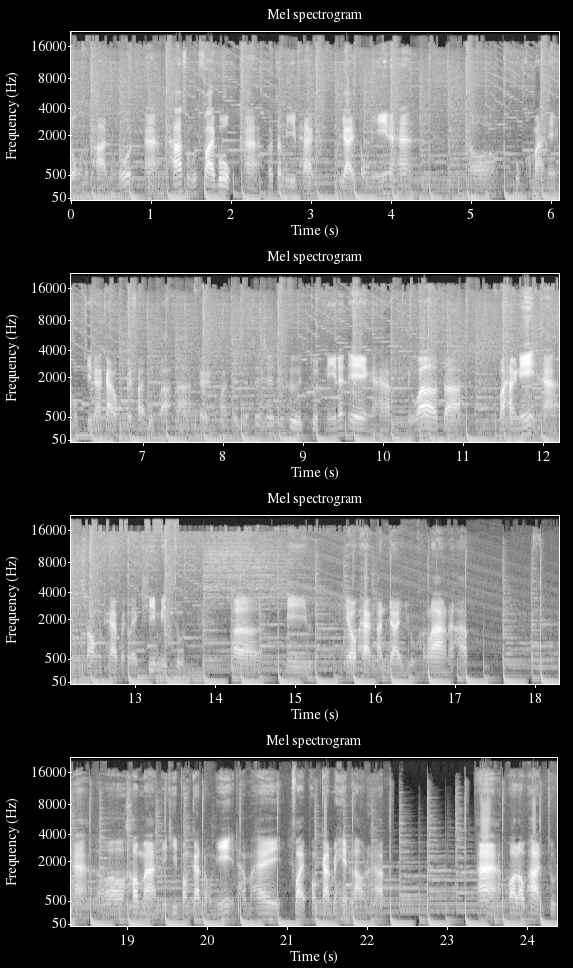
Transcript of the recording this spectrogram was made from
ตรงสะพานตรงนู้นอ่าถ้าสมมติฝ่ายบุกอ่าก็จะมีแพ็กใหญ่ตรงนี้นะฮะเราบุกเข้ามาเนี่ยผมจินตนาการว่าผมเป็นฝ่ายบุกละอ่าเดินเข้ามาเจ๊เจ๊เจ๊ก็คือจุดนี้นั่นเองนะครับหรือว่าเราจะ มาทางนี้อ่าช่องแคบเล็กๆที่มีจุดเอ่อมีเฮลแพกอันใหญ่อยู่ข้างล่างนะครับอ่าแล้วก็เข้ามามีที่ป้องกันตรงนี้ทำให้ฝ่ายป้องกันไม่เห็นเรานะครับอ่าพอเราผ่านจุด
